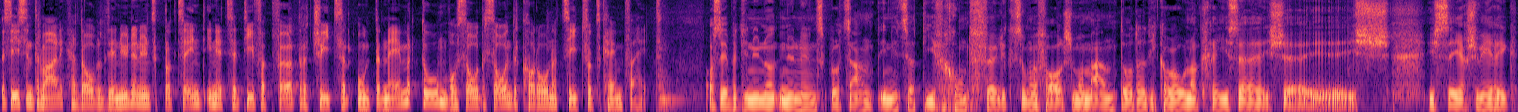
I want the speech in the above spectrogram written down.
Sie sind der Meinung, Herr Dobel, die 99%-Initiative gefördert Schweizer Unternehmertum, das so oder so in der Corona-Zeit schon zu kämpfen hat. Also eben die 99%-Initiative kommt völlig zum falschen Moment, oder? Die Corona-Krise ist, äh, ist, ist sehr schwierig.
